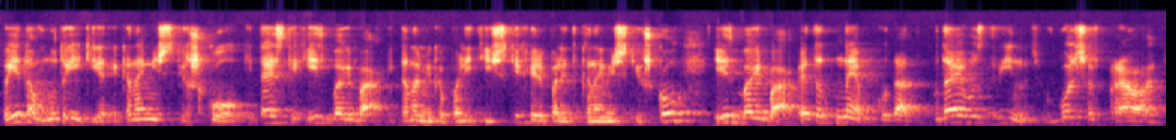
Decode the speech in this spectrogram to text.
При этом внутри экономических школ китайских есть борьба. Экономико-политических или политэкономических школ есть борьба. Этот НЭП, куда, куда его сдвинуть? Больше вправо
